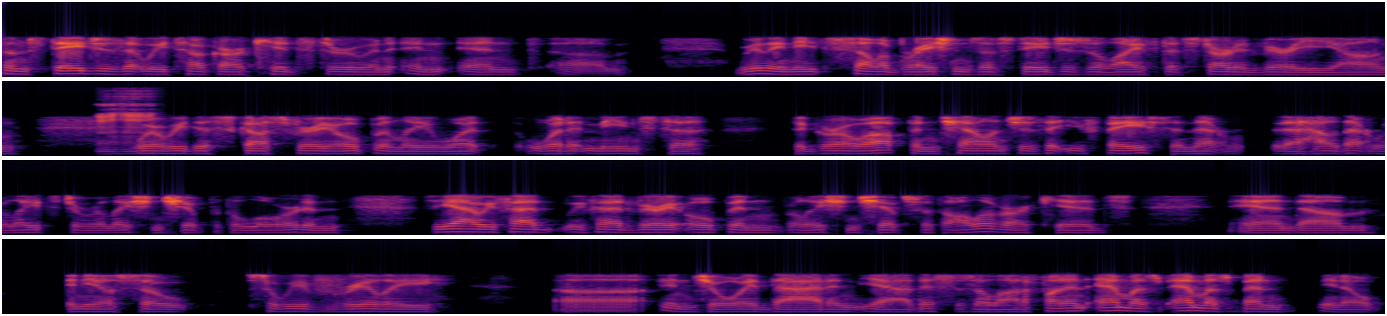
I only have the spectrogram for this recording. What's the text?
some stages that we took our kids through and and, and um, really neat celebrations of stages of life that started very young, hmm where we discuss very openly what what it means to to grow up and challenges that you face and that how that relates to relationship with the Lord. And so yeah, we've had we've had very open relationships with all of our kids, and um and you know so so we've really uh enjoyed that. And yeah this is a lot of fun. And emma's emma's been you know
